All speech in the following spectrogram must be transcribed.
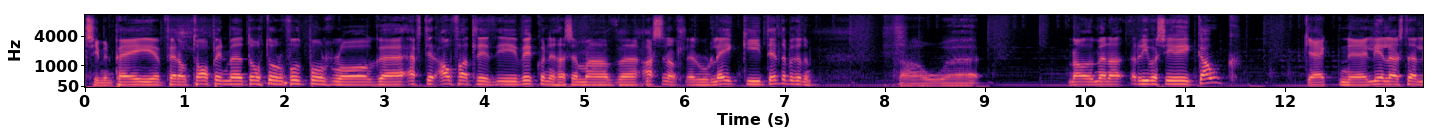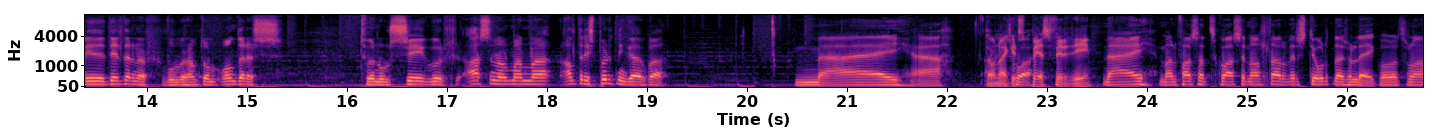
Simin Pei fer á toppin með Dóttórfútból og uh, eftir áfallið í vikunni þar sem að uh, Arsenal er úr leik í deildabíkutum þá uh, náðum menn að rífa sig í gang gegn uh, lélegasta liði deildarinnar Wolverhampton Wanderers. 2-0 sigur Arsenal manna aldrei spurninga eða hvað? Nei, ja. Það var ekkert Sko, spes fyrir því. Nei, mann fannst að sko að sinna alltaf að vera stjórnað þessu leik og það var svona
